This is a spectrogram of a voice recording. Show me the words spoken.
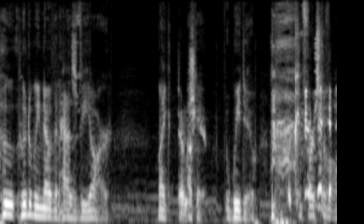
who, who do we know that has VR? Like, Don't okay, you? we do. Okay. First of all,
